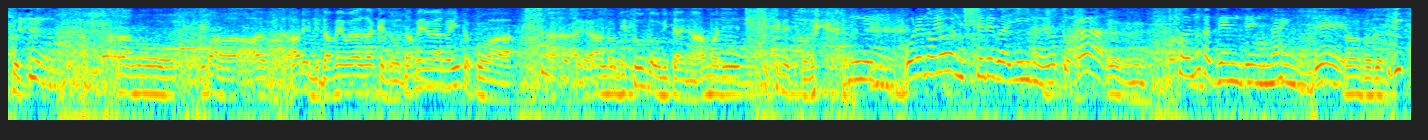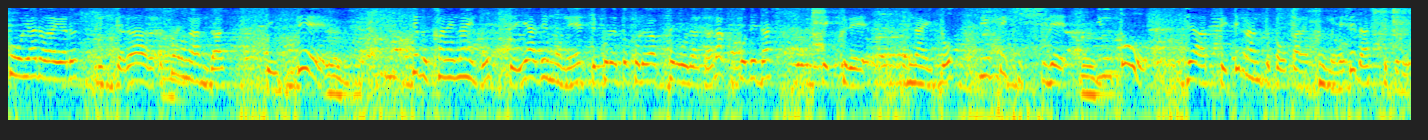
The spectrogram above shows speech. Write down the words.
そうですか。あのまああある意味ダメ親だけどダメ親のいいとこはああの理想像みたいなあんまり突き詰めてこないから。うん、俺のようにしてればいいのよとか、んうん。そういうのが全然ないので、で次こうやるああやるって言ったら、はい、そうなんだって言って、うん、でも金ないぞっていやでもねってこれとこれはこうだからここで出してくれないとって言って必死で言うと、うん、じゃあって言ってなんとかお金工面して出してくれる。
